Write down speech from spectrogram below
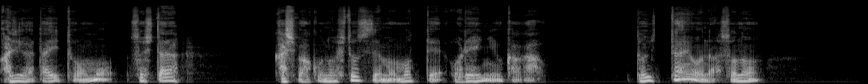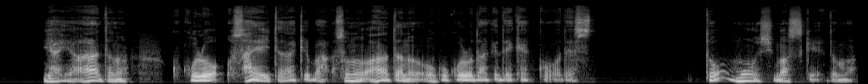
ありがたいと思う。そしたら菓子箱の一つでも持ってお礼に伺う。といったようなそのいやいやあなたの心さえいただけばそのあなたのお心だけで結構です。と申しますけれども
